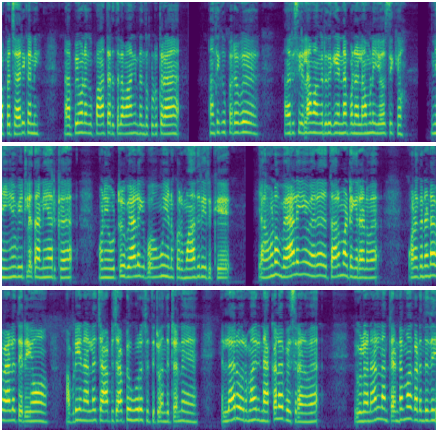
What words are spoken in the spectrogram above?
அப்போ சரி கண்ணி நான் போய் உனக்கு பாத்திரத்தில் வாங்கிட்டு வந்து கொடுக்குறேன். அதுக்கு பிறகு அரிசி எல்லாம் வாங்குறதுக்கு என்ன பண்ணலாம்னு யோசிக்கும். நீயும் வீட்டில் தனியாக இருக்க. உன்னை விட்டு வேலைக்கு போகவும் எனக்கு ஒரு மாதிரி இருக்குது எவனும் வேலையும் வேற தரமாட்டேங்கிறானுவன் உனக்கு என்னடா வேலை தெரியும்? அப்படியே நல்லா சாப்பிட்டு சாப்பிட்டு ஊரை சுற்றிட்டு வந்துட்டேன்னு எல்லாரும் ஒரு மாதிரி நக்கலாக பேசுகிறானுவன் இவ்வளோ நாள் நான் தெண்டமாக கிடந்தது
